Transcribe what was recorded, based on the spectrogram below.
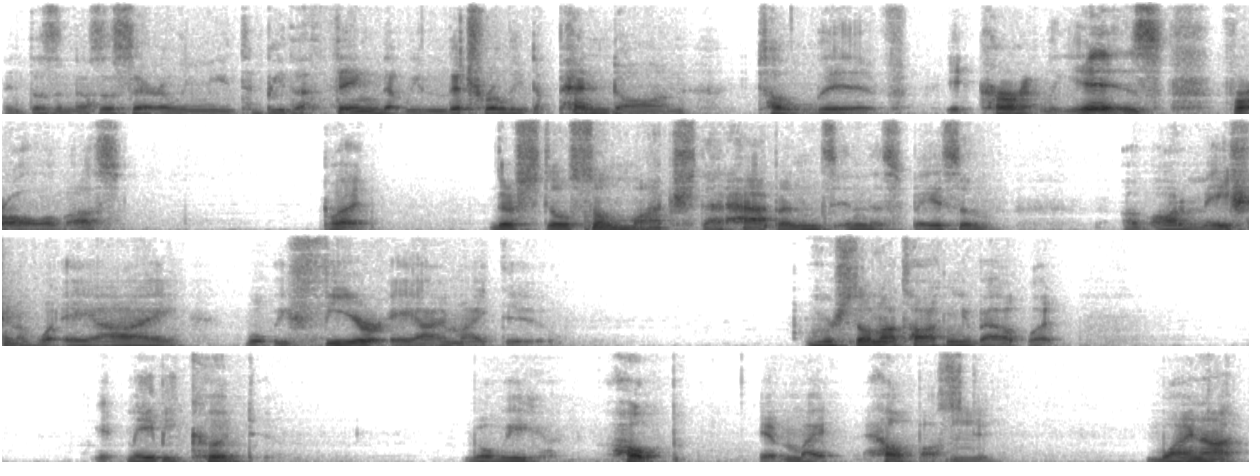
It doesn't necessarily need to be the thing that we literally depend on to live. It currently is for all of us. But there's still so much that happens in the space of, of automation, of what AI, what we fear AI might do. And we're still not talking about what it maybe could do, what we hope it might help us mm. do. Why not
